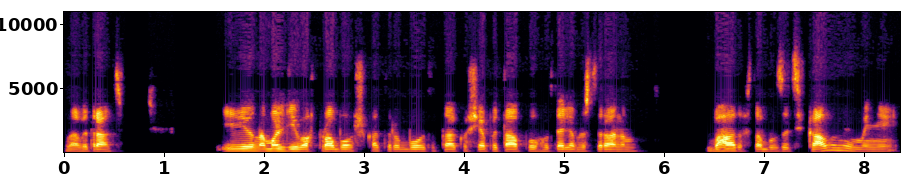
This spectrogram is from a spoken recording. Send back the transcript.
на витрати. І на Мальдівах пробував шукати роботу. Також я питав по готелям, ресторанам. Багато хто був зацікавлений мені,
